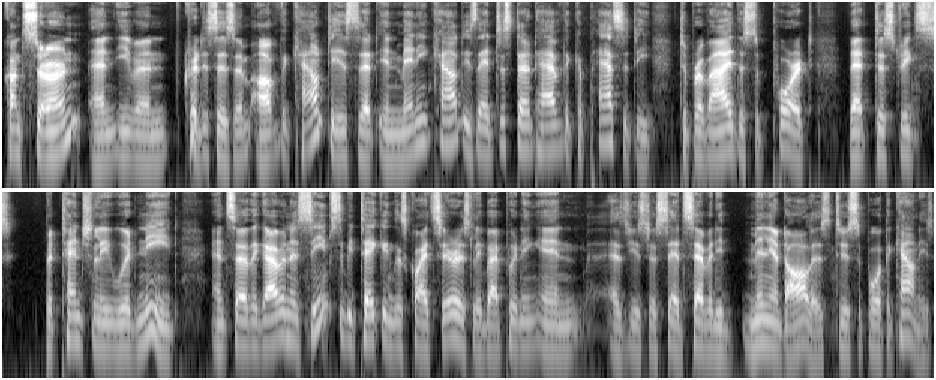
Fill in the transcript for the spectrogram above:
concern and even criticism of the counties that in many counties they just don't have the capacity to provide the support that districts potentially would need. And so the governor seems to be taking this quite seriously by putting in, as you just said, $70 million to support the counties.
